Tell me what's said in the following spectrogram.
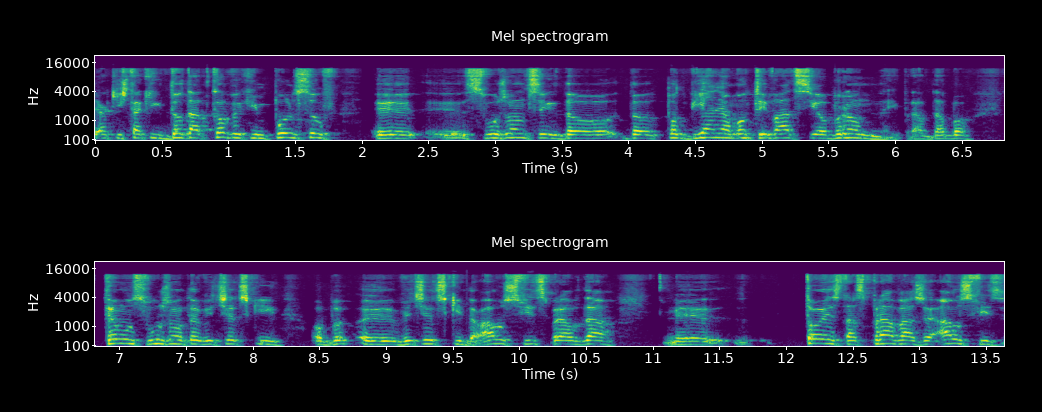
jakichś takich dodatkowych impulsów y, y, służących do, do podbijania motywacji obronnej, prawda? Bo temu służą te wycieczki, wycieczki do Auschwitz, prawda? To jest ta sprawa, że Auschwitz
